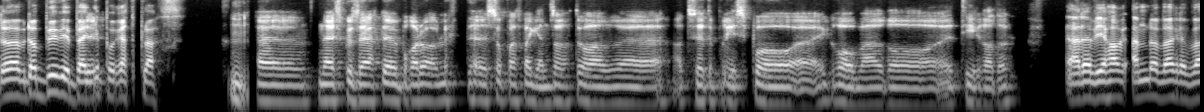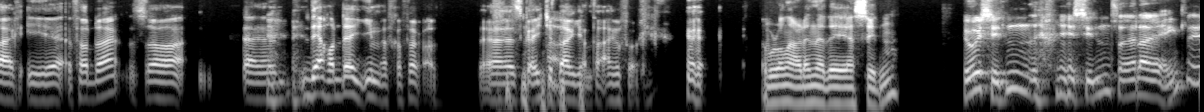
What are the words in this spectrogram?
Da, da bor vi begge på rett plass. Eh, nei, jeg skulle si at det er bra du har blitt eh, såpass bergenser at du har uh, at du setter pris på uh, gråvær og ti grader. Ja, det, vi har enda verre vær i Førde, så det hadde jeg i meg fra før av. Det skal ikke Bergen ta ære for. Hvordan er det nede i Syden? Jo, i Syden, i syden så er det egentlig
